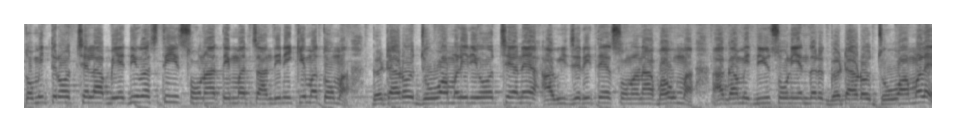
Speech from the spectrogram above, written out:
તો મિત્રો છેલ્લા બે દિવસથી સોના તેમજ ચાંદીની કિંમતોમાં ઘટાડો જોવા મળી રહ્યો છે અને આવી જ રીતે સોનાના ભાવમાં આગામી દિવસોની અંદર ઘટાડો જોવા મળે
